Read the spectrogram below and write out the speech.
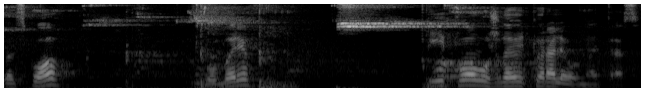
Кольцков. Губарев. И фол уже дают Королеву на этот раз.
